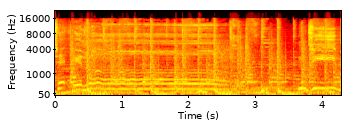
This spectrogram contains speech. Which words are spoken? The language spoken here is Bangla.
কাছে এলো। জীবন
